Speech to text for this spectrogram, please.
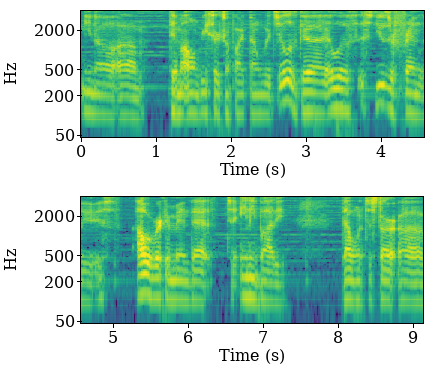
you know, um, did my own research on Python, which it was good. It was it's user friendly. It's I would recommend that to anybody that wants to start uh,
